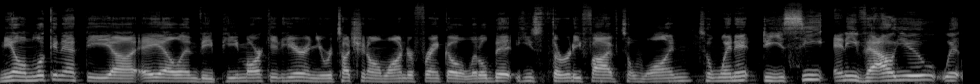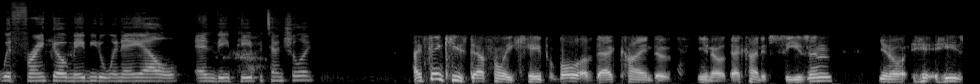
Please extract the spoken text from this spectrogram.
Neil, I'm looking at the uh, AL MVP market here, and you were touching on Wander Franco a little bit. He's 35 to 1 to win it. Do you see any value with, with Franco maybe to win AL MVP potentially? I think he's definitely capable of that kind of, you know, that kind of season. You know, he, he's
